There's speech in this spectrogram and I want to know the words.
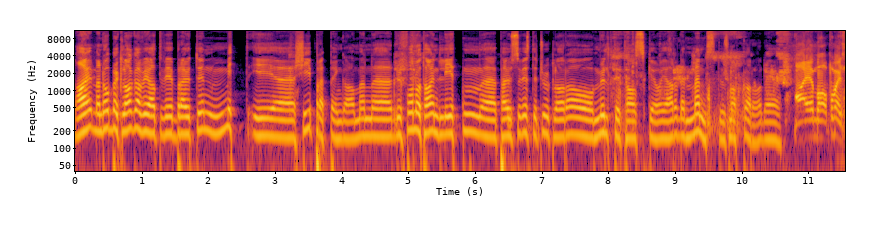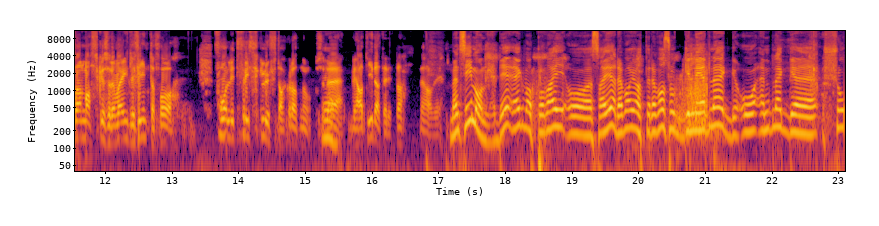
Nei, men da beklager vi at vi brøt inn midt i uh, skipreppinga. Men uh, du får nå ta en liten uh, pause hvis du ikke klarer å multitaske og gjøre det mens du snakker. Det, nei, jeg må ha på meg sånn maske, så det var egentlig fint å få, få litt frisk luft akkurat nå. Så det, Ja. vi har tid til dette. Det har vi. Men Simon, det jeg var på vei å si, det var jo at det var så gledelig å endelig se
